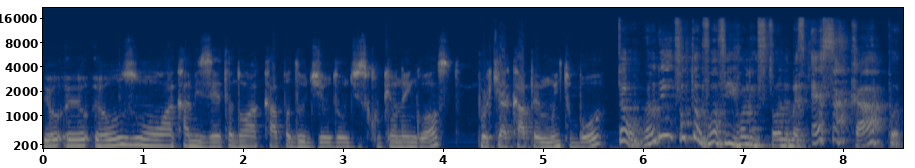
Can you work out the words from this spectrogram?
eu, eu, eu uso uma camiseta de uma capa do Dio de um disco que eu nem gosto, porque a capa é muito boa. Então, eu nem sou tão fã assim de Rolling Stone, mas essa capa.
